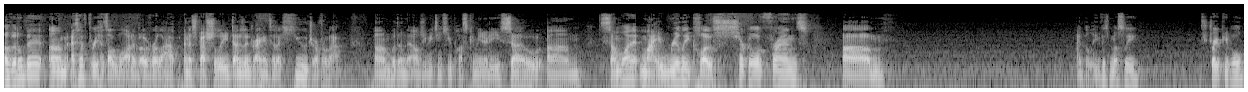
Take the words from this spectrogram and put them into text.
A little bit. Um, SF3 has a lot of overlap, and especially Dungeons and Dragons has a huge overlap um, within the LGBTQ plus community. So, um, somewhat, my really close circle of friends, um, I believe, is mostly straight people.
